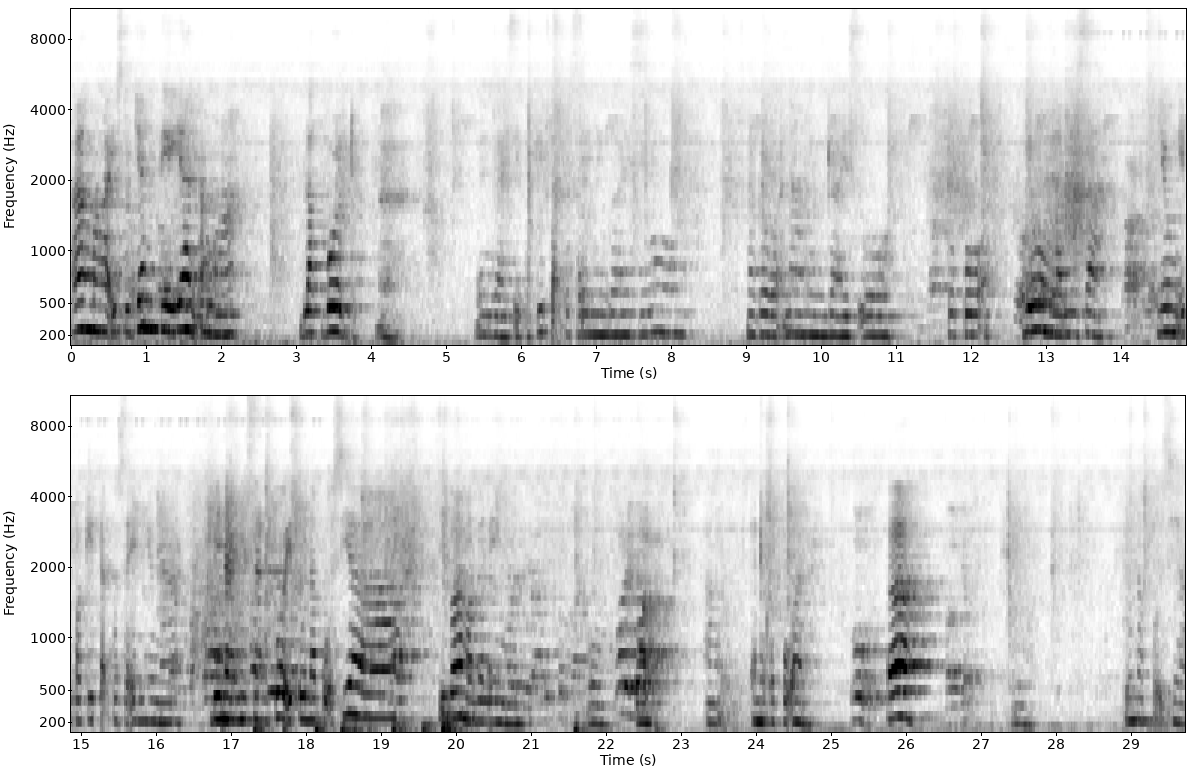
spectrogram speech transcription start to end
Ang mga estudyante, yan ang mga blackboard. Yan guys, ipakita ko sa inyo guys yung nagawa namin guys. O, ito po, yung lamisa. Yung ipakita ko sa inyo na binarnisan ko. Ito na po siya. Diba? Magaling nga. Oh, ito. Ang ano upuan. Ah. Hmm. Ito na po siya.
